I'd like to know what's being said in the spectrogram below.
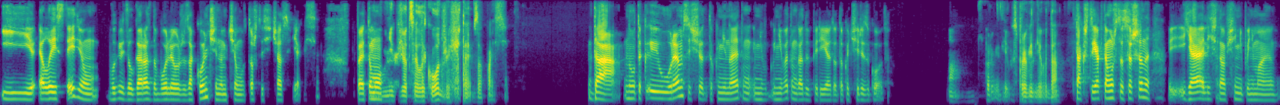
и LA Stadium выглядел гораздо более уже законченным, чем вот то, что сейчас в Вегасе. Поэтому, У них еще целый год же, считай, в запасе. да, ну так и у Рэмс еще только не на этом, не в, не в этом году период, а только через год. А, справедливо. Справедливо, да. Так что я к тому, что совершенно, я лично вообще не понимаю,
